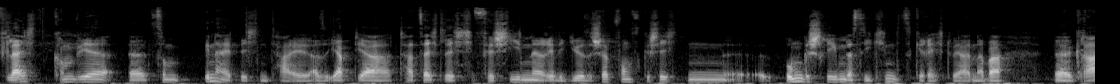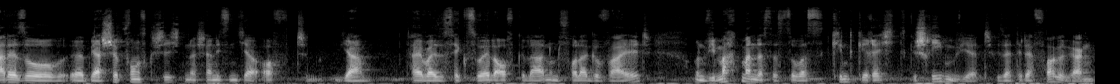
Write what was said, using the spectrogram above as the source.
Vielleicht kommen wir äh, zum inhaltlichen Teil. Also ihr habt ja tatsächlich verschiedene religiöse Schöpfungsgeschichten äh, umgeschrieben, dass sie kindesgerecht werden. Aber äh, gerade so äh, ja, Schöpfungsgeschichten wahrscheinlich sind ja oft ja teilweise sexuell aufgeladen und voller Gewalt. Und wie macht man das, dass sowas kindgerecht geschrieben wird? Wie seid ihr da vorgegangen?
